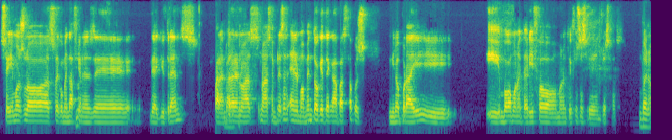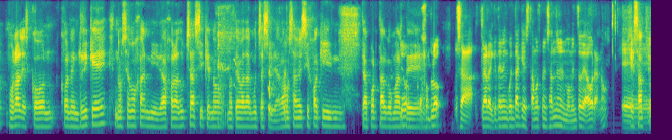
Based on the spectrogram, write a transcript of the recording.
seguimos las recomendaciones de, de IQ Trends para entrar vale. en nuevas, nuevas, empresas. En el momento que tenga pasta, pues miro por ahí y, y un poco monetarizo, monetarizo esa serie de empresas. Bueno, Morales, con, con, Enrique no se mojan ni debajo de la ducha, así que no, no, te va a dar muchas ideas. Vamos a ver si Joaquín te aporta algo más Yo, de. Por ejemplo, o sea, claro, hay que tener en cuenta que estamos pensando en el momento de ahora, ¿no? Eh, Exacto.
